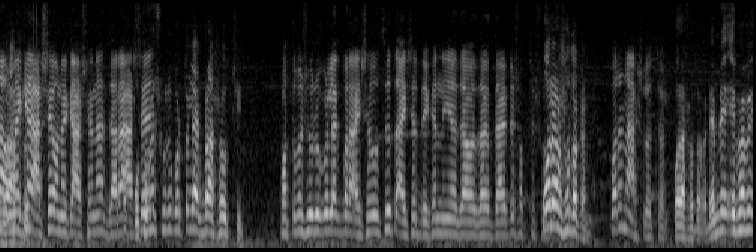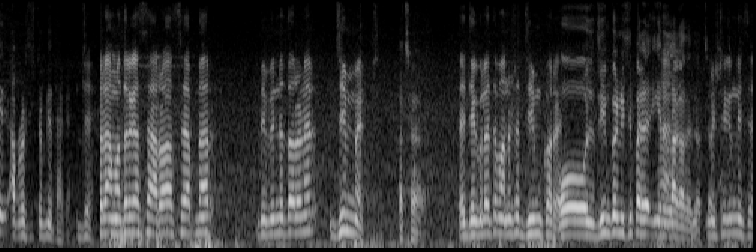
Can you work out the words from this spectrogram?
না অনেকে আসে অনেকে আসে না যারা আসে প্রথমে শুরু করতে হলে একবার আসা উচিত। প্রথমে শুরু করলে একবার আইসা উচিত আইসা দেখে নিয়ে যাওয়া দায়টা সবচেয়ে পরে আসা দরকার নেই। পরে না আসলো চল। পরে আসা দরকার এমনি এভাবে আপনার সিস্টেম দিয়ে থাকেন। যে আমাদের কাছে আরও আছে আপনার বিভিন্ন ধরনের জিম ম্যাট আচ্ছা। এই যেগুলোতে মানুষের জিম করে। ও জিম করে নিচে পারে ইয়ে হ্যাঁ, লাগা আচ্ছা। নিচে।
